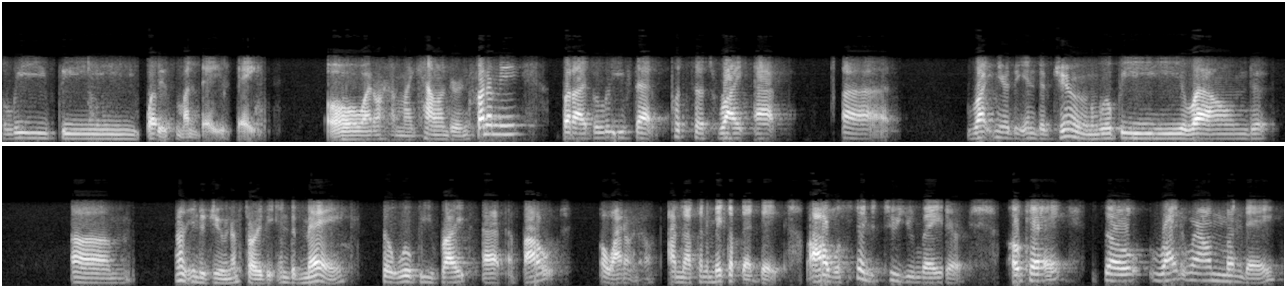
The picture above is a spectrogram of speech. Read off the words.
believe, the what is Monday's date? Oh, I don't have my calendar in front of me, but I believe that puts us right at uh, right near the end of June. We'll be around um, not the end of June. I'm sorry, the end of May. So we'll be right at about. Oh, I don't know. I'm not going to make up that date. I will send it to you later. Okay. So right around Monday,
